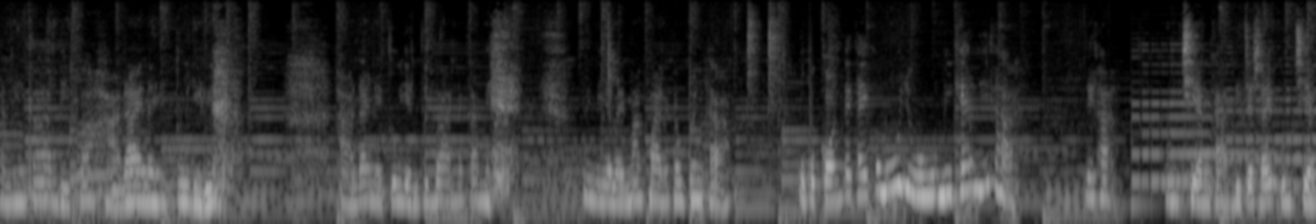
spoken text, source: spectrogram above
อันนี้ก็บีบว่าหาได้ในตู้เย็น หาได้ในตู้เย็นที่บ้านนะคะไม่ไม่มีอะไรมากมายนะคะเพื่อนๆค่ะ อุปกรณ์ใครๆก็รู้อยู่มีแค่นี้ค่ะ นี่ค่ะ กุนเชียงค่ะบีจะใช้กุนเชียง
